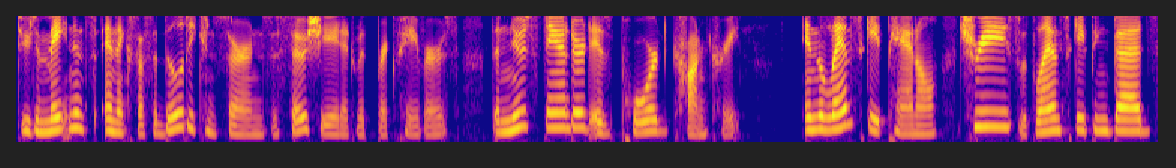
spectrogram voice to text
due to maintenance and accessibility concerns associated with brick pavers, the new standard is poured concrete. In the landscape panel, trees with landscaping beds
